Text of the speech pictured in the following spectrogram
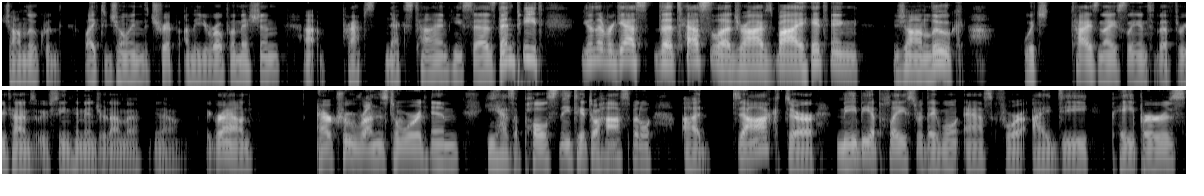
Jean Luc would like to join the trip on the Europa mission. Uh, perhaps next time, he says. Then, Pete, you'll never guess, the Tesla drives by hitting Jean Luc, which ties nicely into the three times that we've seen him injured on the, you know, the ground. Our crew runs toward him. He has a pulse, need to get to a hospital. A doctor, maybe a place where they won't ask for ID, papers,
